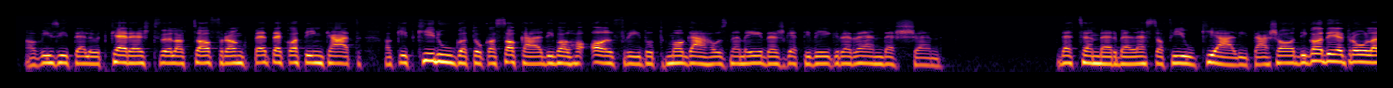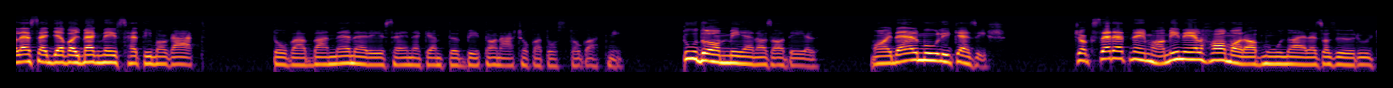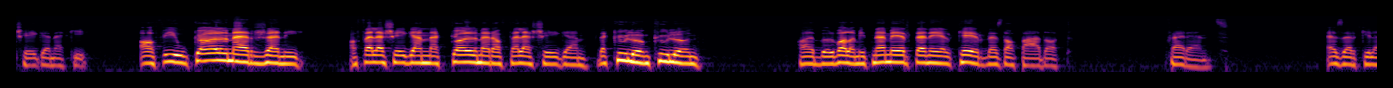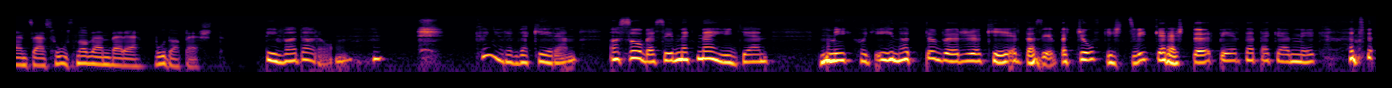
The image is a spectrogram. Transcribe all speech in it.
A vizit előtt kerest föl a cafrank petekatinkát, akit kirúgatok a szakáldival, ha Alfredot magához nem édesgeti végre rendesen. Decemberben lesz a fiú kiállítása, addig adélt róla leszedje, vagy megnézheti magát. Továbbá nem erészelj nekem többé tanácsokat osztogatni. Tudom, milyen az adél. Majd elmúlik ez is. Csak szeretném, ha minél hamarabb múlna el ez az őrültsége neki. A fiú Kölmer zseni, a feleségem meg Kölmer a feleségem, de külön-külön. Ha ebből valamit nem értenél, kérdezd apádat. Ferenc. 1920 novembere, Budapest. Tivadarom? Könyörögve kérem, a szóbeszédnek ne higgyen, még hogy én a töbörzsökért, azért a csúf kis cvikkeres törpért tepekednék. Hát,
